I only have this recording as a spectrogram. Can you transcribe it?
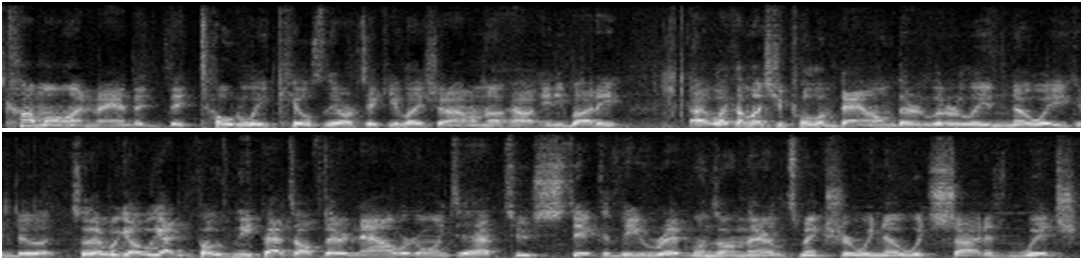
come on, man. They, they totally kills the articulation. I don't know how anybody uh, like, unless you pull them down, there's literally no way you can do it. So there we go. We got both knee pads off there. Now we're going to have to stick the red ones on there. Let's make sure we know which side is which.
